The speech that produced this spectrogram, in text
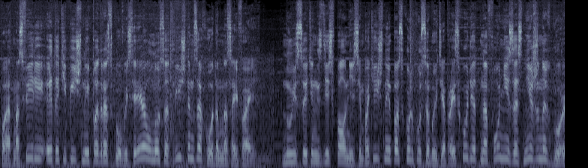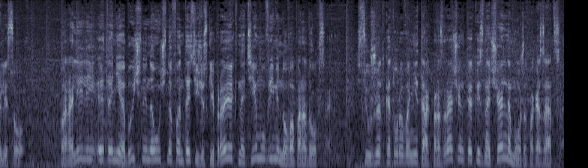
По атмосфере это типичный подростковый сериал, но с отличным заходом на sci-fi. Ну и сеттинг здесь вполне симпатичный, поскольку события происходят на фоне заснеженных гор и лесов. Параллели — это необычный научно-фантастический проект на тему временного парадокса, сюжет которого не так прозрачен, как изначально может показаться.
